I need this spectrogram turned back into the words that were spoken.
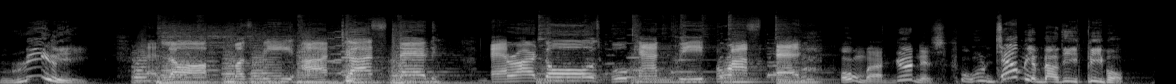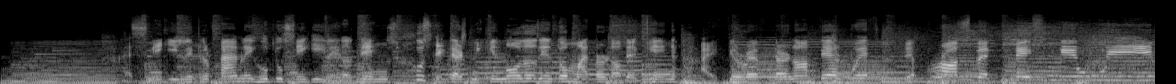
Really? The law must be adjusted. There are those who can't be trusted. Oh my goodness. Tell me about these people. A sneaky little family who do sneaky little things, who stick their sneaky noses into matters of the king. I fear if they're not dealt with, the prospect makes me weep.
